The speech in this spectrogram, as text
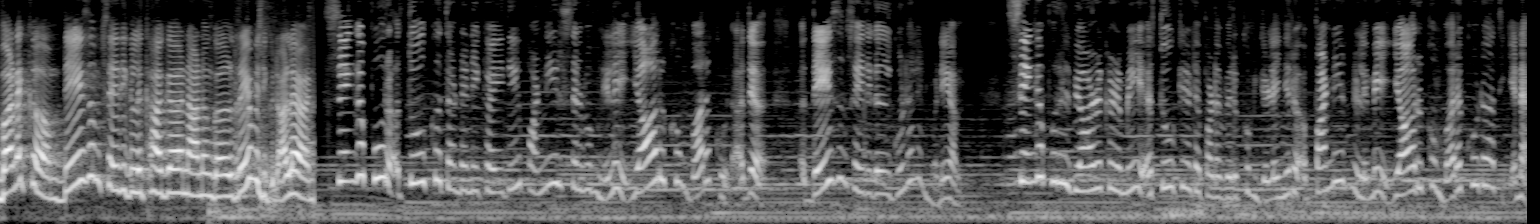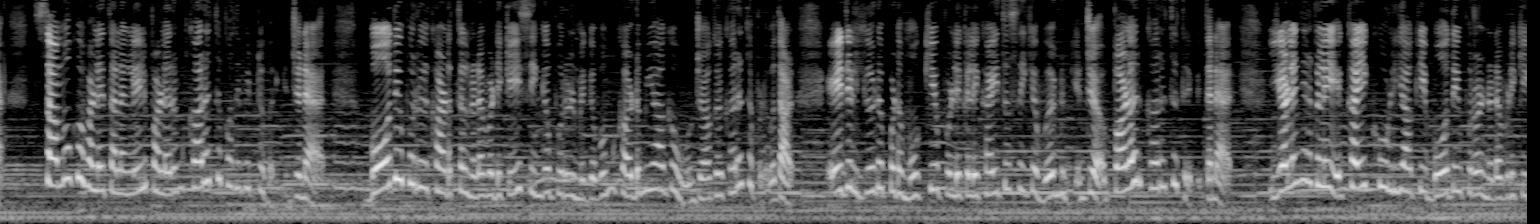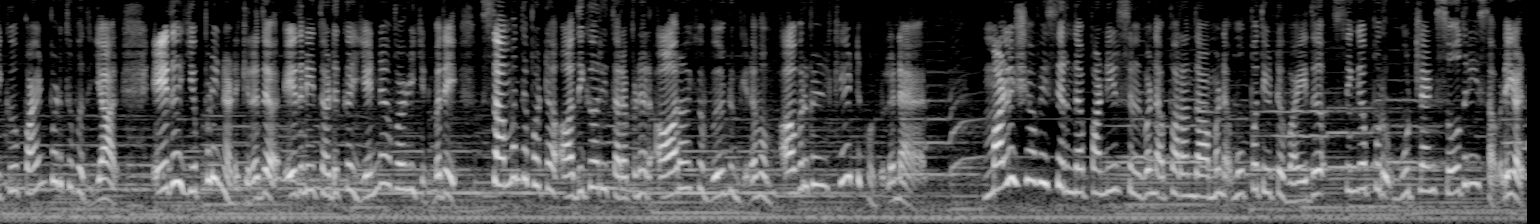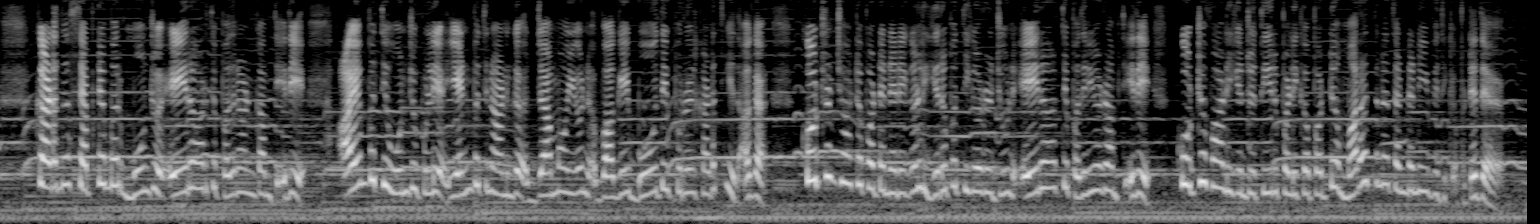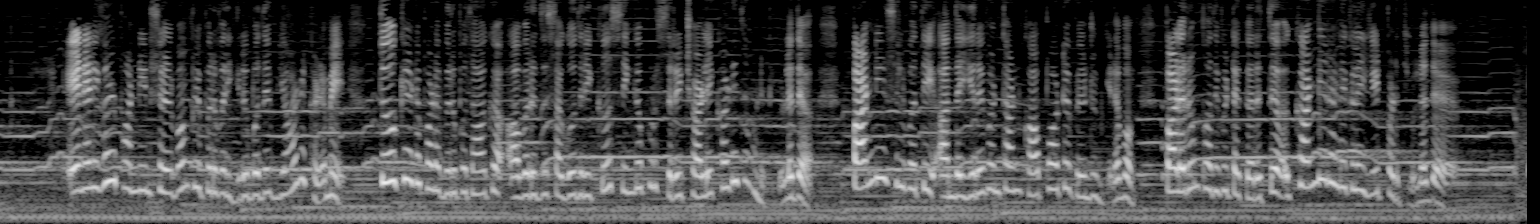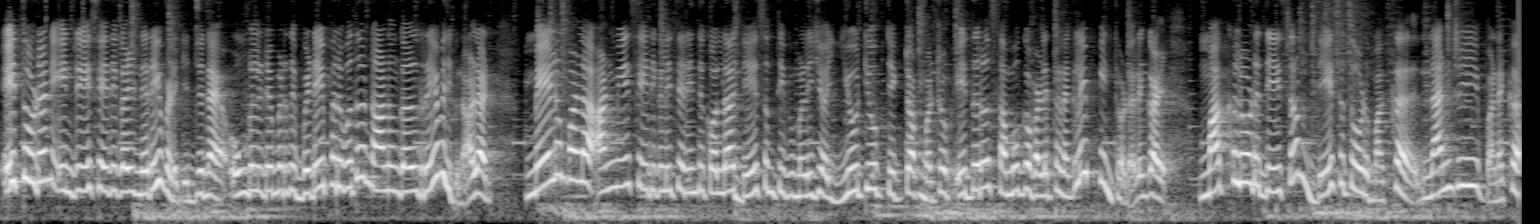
வணக்கம். தேசம் செய்திகளுக்காக நான் உங்கள் ரேவதி குடாலன் சிங்கப்பூர் தூக்கு தண்டனை கைதி பன்னீர்செல்வம் நிலை யாருக்கும் வரக்கூடாது. தேசம் செய்திகள் குணலின் மணியம். சிங்கப்பூரில் வியாழக்கிழமை தூக்கிலிடப்படவிருக்கும் இளைஞர் பன்னீர் நிலைமை யாருக்கும் வரக்கூடாது என சமூக வலைதளங்களில் பலரும் கருத்து பதிவிட்டு வருகின்றனர். போதைப் பொருள் கடத்தல் நடவடிக்கை சிங்கப்பூரில் மிகவும் கடுமையாக ஒன்றாக கருதப்படுவதால் இதில் ஈடுபடும் முக்கிய புள்ளிகளை கைது செய்ய வேண்டும் என்று பலர் கருத்து தெரிவித்தனர். இளைஞர்களை கைகூலியாக்கி போதைப் பொருள் நடவடிக்கைக்கு பயன்படுத்துவது யார்? இது எப்படி நடக்கிறது? இதனை தடுக்க என்ன வழி என்பதை சம்பந்தப்பட்ட அதிகாரி தரப்பினர் ஆராய வேண்டும் எனவும் அவர்கள் கேட்டுக் கொண்டுள்ளனர் மலேசியாவை சேர்ந்த பன்னீர்செல்வன் பரந்தாமன் முப்பத்தி எட்டு வயது சிங்கப்பூர் வுட்லேண்ட் சோதனை சாவடிகள் கடந்த செப்டம்பர் மூன்று ஏழாயிரத்தி பதினான்காம் தேதி ஐம்பத்தி ஒன்று புள்ளி எண்பத்தி நான்கு டமோயோன் வகை போதைப் பொருள் கடத்தியதாக குற்றஞ்சாட்டப்பட்ட நிலையில் இருபத்தி ஏழு ஜூன் ஏழாயிரத்தி பதினேழாம் தேதி குற்றவாளி என்று தீர்ப்பளிக்கப்பட்டு மரத்தின தண்டனை விதிக்கப்பட்டது. இந்நிலையில் பன்னீர்செல்வம் பிப்ரவரி இருபது வியாழக்கிழமை. தூக்கிலிடப்படவிருப்பதாக அவரது சகோதரிக்கு சிங்கப்பூர் சிறைச்சாலை கடிதம் அனுப்பியுள்ளது. பன்னீர்செல்வத்தை அந்த இறைவன் தான் காப்பாற்ற வேண்டும் எனவும் பலரும் பதிவிட்ட கருத்து கண்ணீர் அலைகளை ஏற்படுத்தியுள்ளது. இத்துடன் இன்றைய செய்திகள் நிறைவடைகின்றன. உங்களிடமிருந்து விடைபெறுவது நான் உங்கள் ரேவதி குணாளன் மேலும் பல அண்மைய செய்திகளை தெரிந்து கொள்ள தேசம் டிவி மலேசியா யூடியூப் டிக்டாக் மற்றும் இதர சமூக வலைத்தளங்களை பின்தொடருங்கள். மக்களோடு தேசம் தேசத்தோடு மக்கள். நன்றி வணக்கம்.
